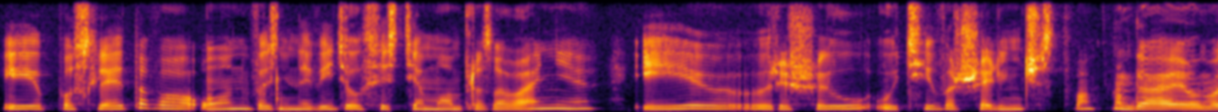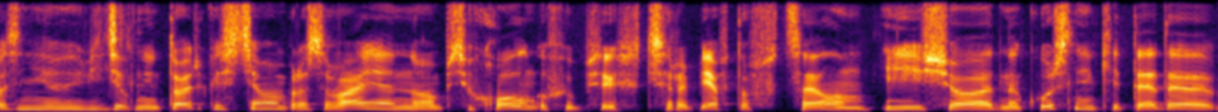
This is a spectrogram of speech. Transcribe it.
И после этого он возненавидел систему образования и решил уйти в отшельничество. Да, и он возненавидел не только систему образования, но психологов и психотерапевтов в целом. И еще однокурсники Теда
